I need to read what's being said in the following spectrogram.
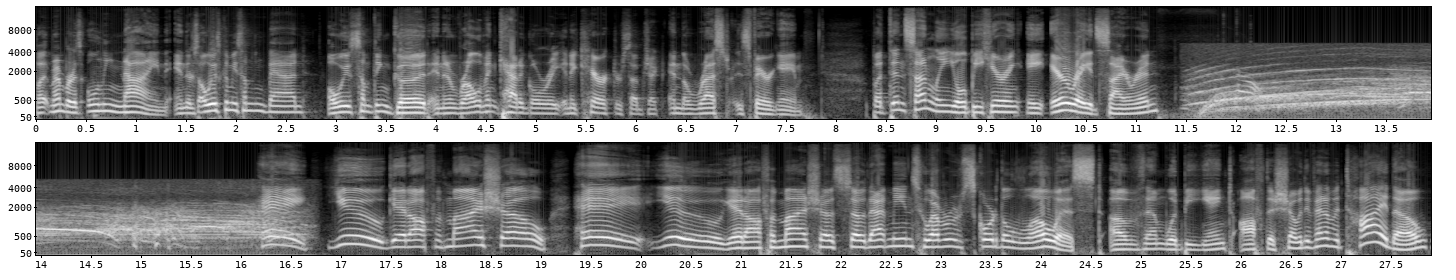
But remember, it's only nine, and there's always going to be something bad, always something good, and an irrelevant category, and a character subject, and the rest is fair game. But then suddenly you'll be hearing a air raid siren. Hey, you get off of my show. Hey, you get off of my show. So that means whoever scored the lowest of them would be yanked off the show. In the event of a tie, though,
